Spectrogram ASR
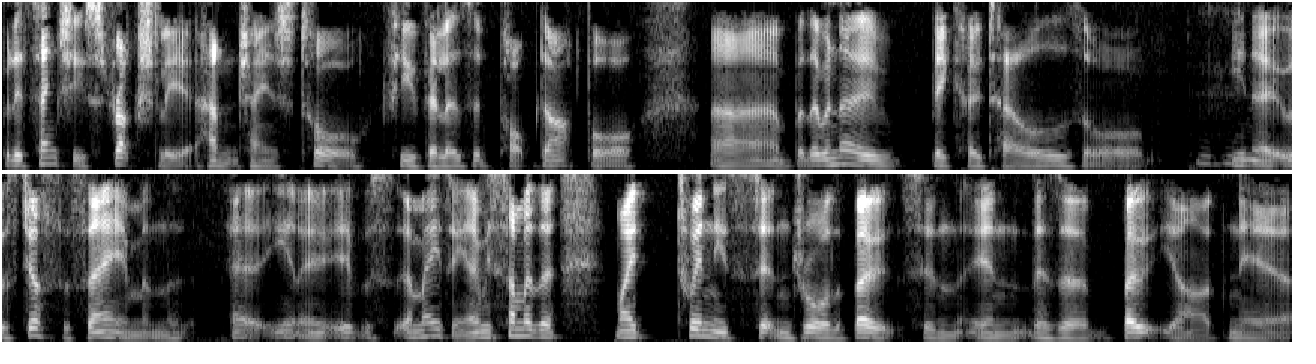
but essentially structurally it hadn't changed at all. A few villas had popped up, or uh, but there were no big hotels or you know it was just the same and. Uh, you know, it was amazing. I mean, some of the my twin used to sit and draw the boats in in. There's a boatyard near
